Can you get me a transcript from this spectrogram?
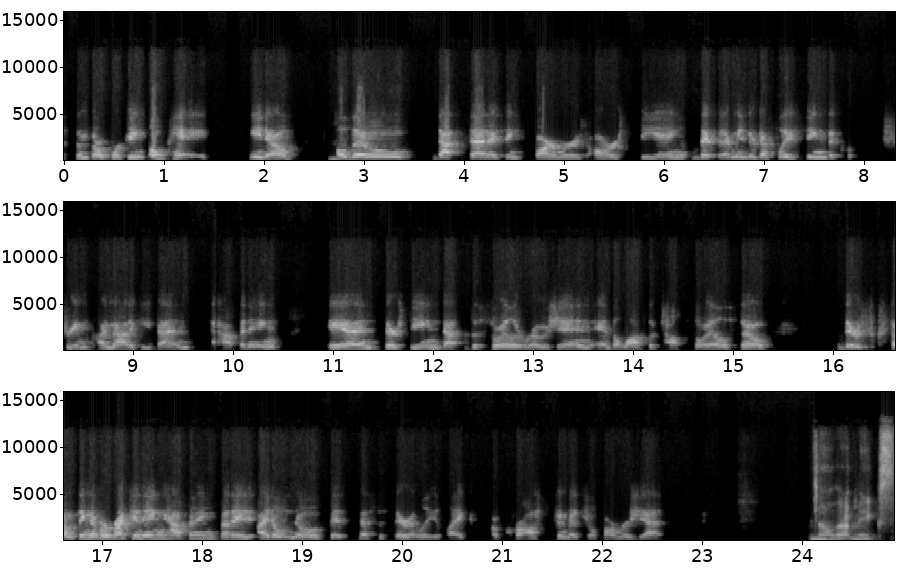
systems are working okay you know? Mm-hmm. although that said i think farmers are seeing that i mean they're definitely seeing the extreme climatic events happening and they're seeing that the soil erosion and the loss of topsoil. So there's something of a reckoning happening but i, I don't know if it's necessarily like across conventional farmers yet no that makes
